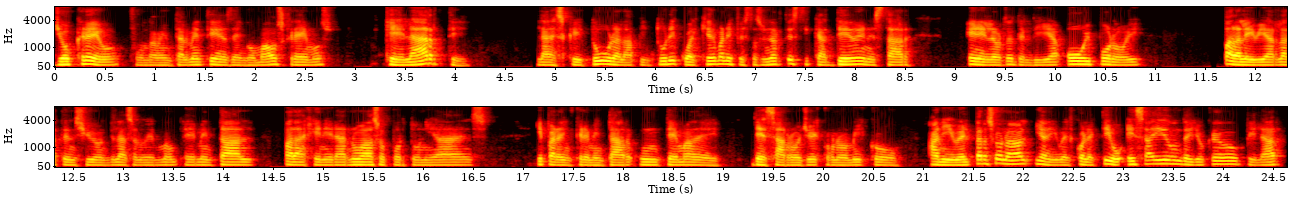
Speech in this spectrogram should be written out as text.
yo creo, fundamentalmente desde Engomados creemos, que el arte la escritura, la pintura y cualquier manifestación artística deben estar en el orden del día hoy por hoy para aliviar la tensión de la salud eh, mental, para generar nuevas oportunidades y para incrementar un tema de desarrollo económico a nivel personal y a nivel colectivo. Es ahí donde yo creo, Pilar,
